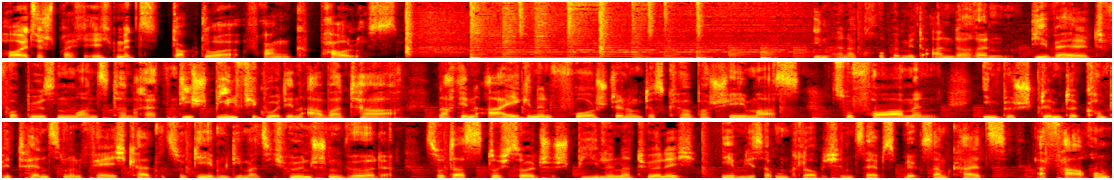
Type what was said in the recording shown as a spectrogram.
Heute spreche ich mit Dr. Frank Paulus in einer Gruppe mit anderen die Welt vor bösen Monstern retten. Die Spielfigur, den Avatar, nach den eigenen Vorstellungen des Körperschemas zu formen, ihm bestimmte Kompetenzen und Fähigkeiten zu geben, die man sich wünschen würde, sodass durch solche Spiele natürlich, neben dieser unglaublichen Selbstwirksamkeitserfahrung,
